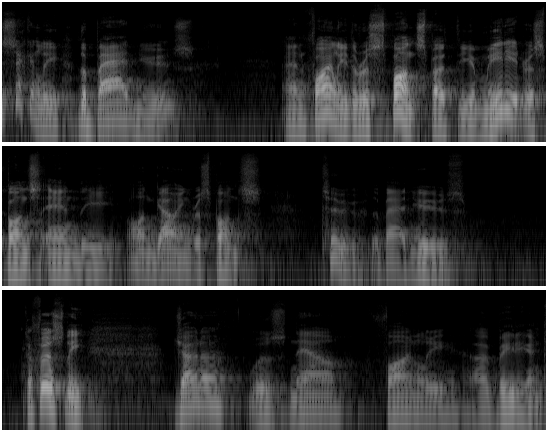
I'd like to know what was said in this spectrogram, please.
secondly, the bad news. And finally, the response, both the immediate response and the ongoing response to the bad news. So, firstly, Jonah was now finally obedient.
